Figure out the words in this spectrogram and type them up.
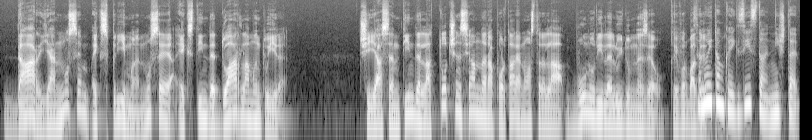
Dar ea nu se exprimă, nu se extinde doar la mântuire, ci ea se întinde la tot ce înseamnă raportarea noastră la bunurile lui Dumnezeu. Că e vorba să de... nu uităm că există niște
